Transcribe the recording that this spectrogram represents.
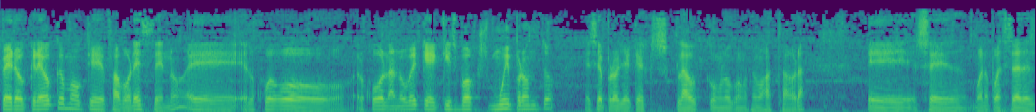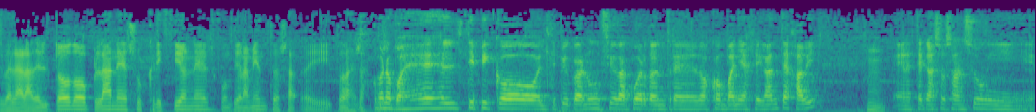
pero creo como que favorece, ¿no? Eh, el juego, el juego en la nube que Xbox muy pronto, ese Project X Cloud, como lo conocemos hasta ahora, eh, se, bueno, pues se desvelará del todo, planes, suscripciones, funcionamientos y todas esas cosas. Bueno, pues es el típico, el típico anuncio de acuerdo entre dos compañías gigantes, Javi. Mm. En este caso Samsung y,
